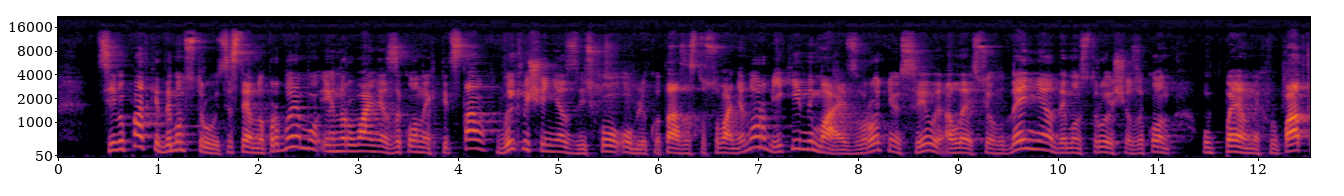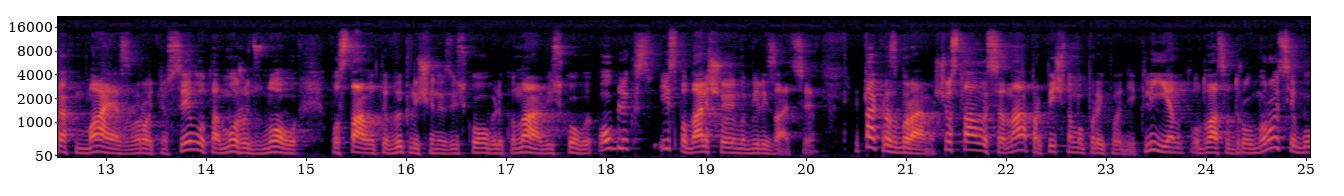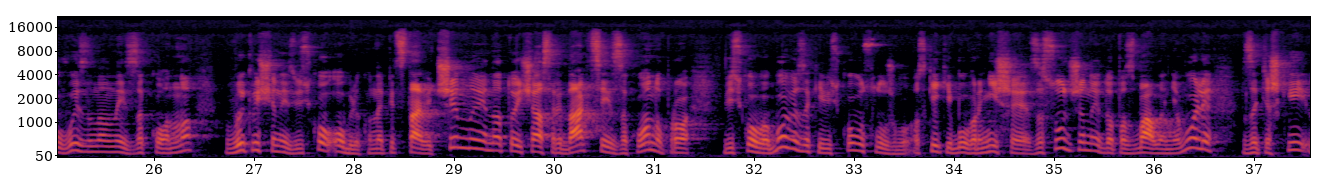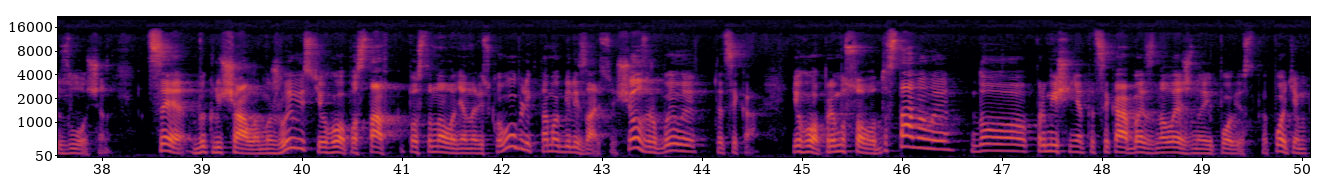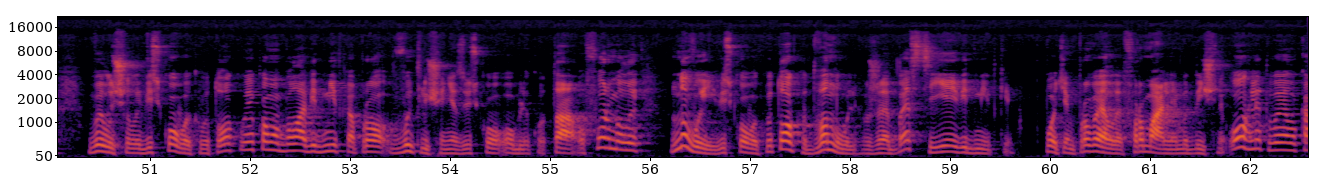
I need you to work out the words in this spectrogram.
Ці випадки демонструють системну проблему ігнорування законних підстав, виключення з військового обліку та застосування норм, які не мають зворотньої сили, але сьогодення демонструє, що закон у певних випадках має зворотню силу та можуть знову поставити виключених з військового обліку на військовий облік із подальшою мобілізацією. І так розбираємо, що сталося на практичному прикладі. Клієнт у 2022 році був визнаний законно виключений з військового обліку на підставі чинної на той час редакції закону про військовий обов'язок і військову службу, оскільки був раніше засуджений до позбавлення волі за тяжкий злочин. Це виключало можливість його постав, постановлення на військовий облік та мобілізацію. Що зробили ТЦК? Його примусово доставили до приміщення ТЦК без належної повістки. Потім вилучили військовий квиток, у якому була відмітка про виключення з військового обліку, та оформили новий військовий квиток 2.0 вже без цієї відмітки. Потім провели формальний медичний огляд ВЛК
